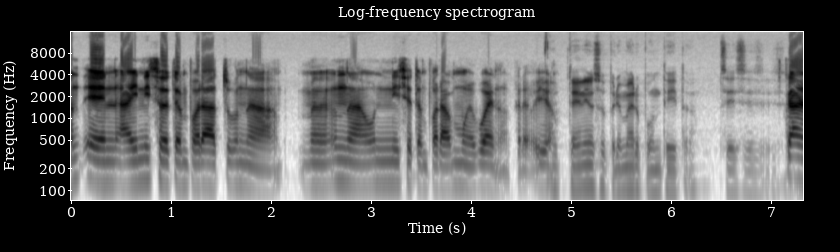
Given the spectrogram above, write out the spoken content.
en, a inicio de temporada tuvo una, un inicio de temporada muy bueno, creo yo. Obtenido su primer puntito. Sí, sí, sí. Claro,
